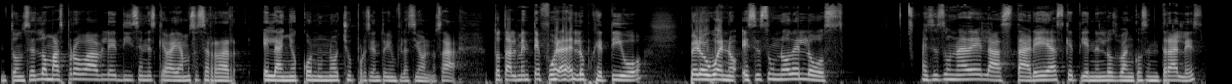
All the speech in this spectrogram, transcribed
Entonces, lo más probable, dicen, es que vayamos a cerrar el año con un 8% de inflación, o sea, totalmente fuera del objetivo. Pero bueno, ese es uno de los, esa es una de las tareas que tienen los bancos centrales.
